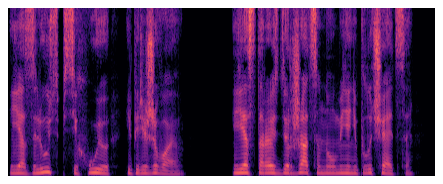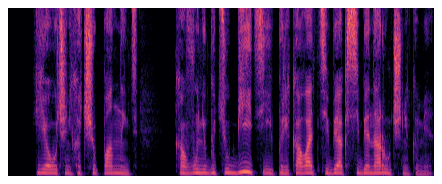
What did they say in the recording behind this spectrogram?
Я злюсь, психую и переживаю. Я стараюсь держаться, но у меня не получается. Я очень хочу поныть, кого-нибудь убить и приковать тебя к себе наручниками.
